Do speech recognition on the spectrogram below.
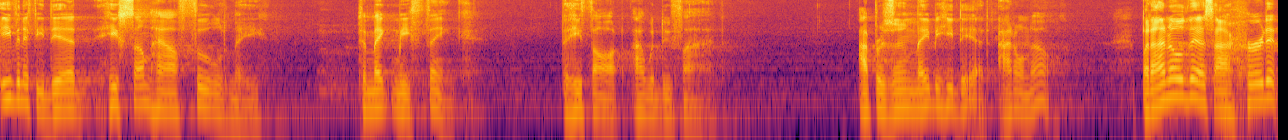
Even if he did, he somehow fooled me to make me think that he thought I would do fine. I presume maybe he did. I don't know. But I know this I heard it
